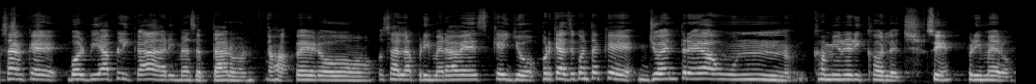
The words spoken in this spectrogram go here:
O sea, que volví a aplicar y me aceptaron. Ajá. Pero, o sea, la primera vez que yo, porque haz de cuenta que yo entré a un community college. Sí. Primero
